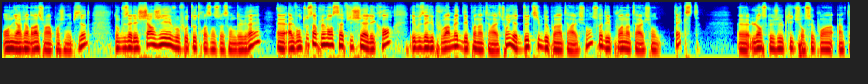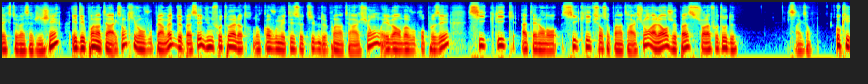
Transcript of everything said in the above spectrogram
on y reviendra sur un prochain épisode. Donc vous allez charger vos photos 360 degrés, Euh, elles vont tout simplement s'afficher à l'écran et vous allez pouvoir mettre des points d'interaction. Il y a deux types de points d'interaction, soit des points d'interaction texte. Euh, lorsque je clique sur ce point, un texte va s'afficher, et des points d'interaction qui vont vous permettre de passer d'une photo à l'autre. Donc quand vous mettez ce type de point d'interaction, eh ben, on va vous proposer, si clique à tel endroit, si clique sur ce point d'interaction, alors je passe sur la photo 2, par exemple. Ok,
